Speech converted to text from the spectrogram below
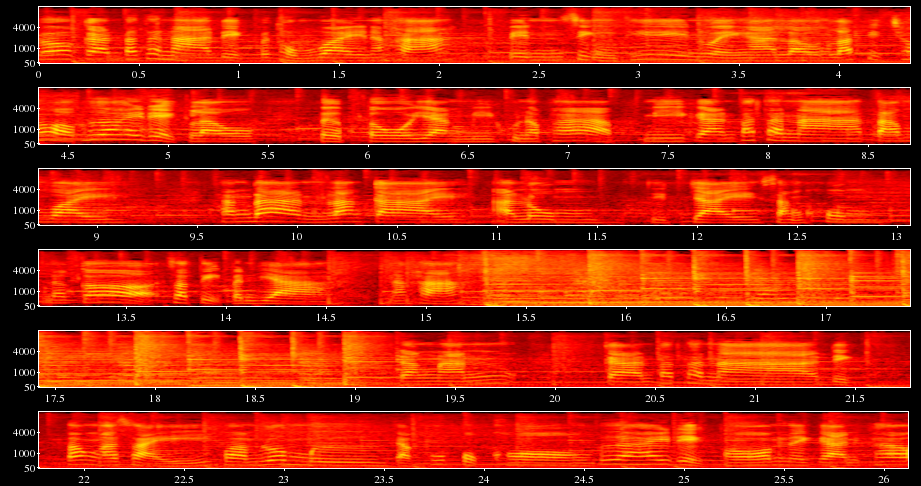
ก็การพัฒนาเด็กปฐมวัยนะคะ เป็นสิ่งที่หน่วยงานเรารับผิดชอบ เพื่อให้เด็กเราเติบโตอย่างมีคุณภาพ มีการพัฒนาตามวัยทั้งด้านร่างกาย อารมณ์ จิตใจ สังคม แล้วก็สติปัญญานะคะ ดังนั้นการพัฒนาเด็กต้องอาศัยความร่วมมือจากผู้ปกครอง เพื่อให้เด็กพร้อมในการเข้า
